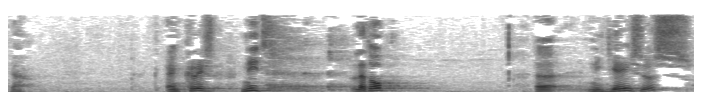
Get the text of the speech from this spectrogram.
Ja. En Christus, niet, let op, uh, niet Jezus,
